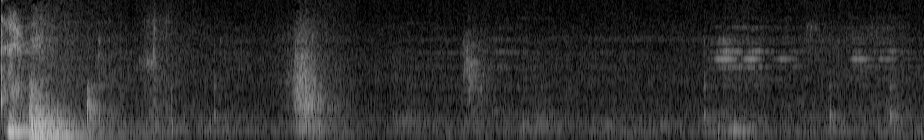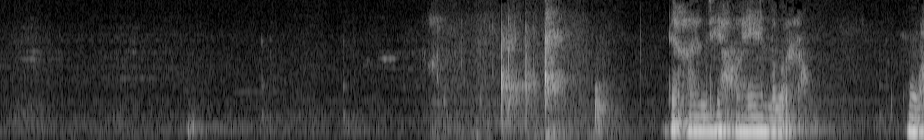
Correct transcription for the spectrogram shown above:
طيب دي عندي حوالين لبرا موف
